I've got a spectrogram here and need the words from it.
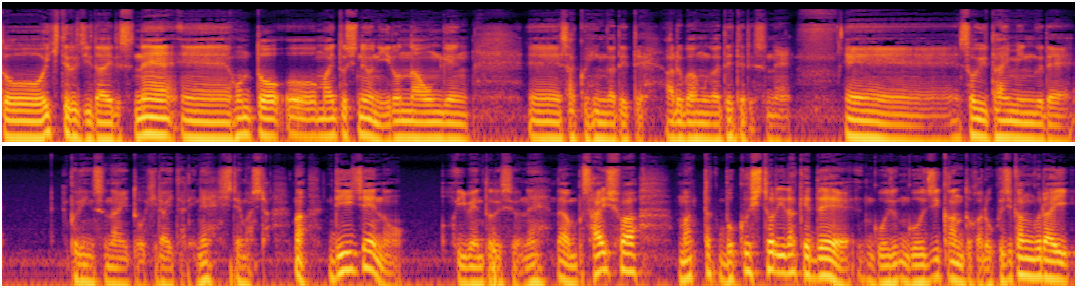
と、生きてる時代ですね、えー、本当毎年のようにいろんな音源、えー作品が出て、アルバムが出てですね、えーそういうタイミングで、プリンスナイトを開いたりね、してました。まあ、DJ のイベントですよね。だから最初は全く僕一人だけで 5, 5時間とか6時間ぐらい、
